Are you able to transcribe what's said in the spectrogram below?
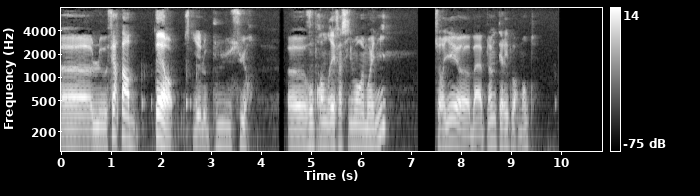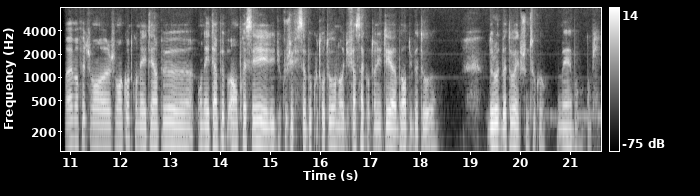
Euh, le faire par terre, ce qui est le plus sûr, euh, vous prendrez facilement un mois et demi. Vous seriez euh, bah, plein de territoire Mantes. Ouais, mais en fait, je me je me rends compte qu'on a été un peu, euh, on a été un peu empressé et du coup, j'ai fait ça beaucoup trop tôt. On aurait dû faire ça quand on était à bord du bateau, de l'autre bateau avec Shunsuko. Mais bon, tant pis.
